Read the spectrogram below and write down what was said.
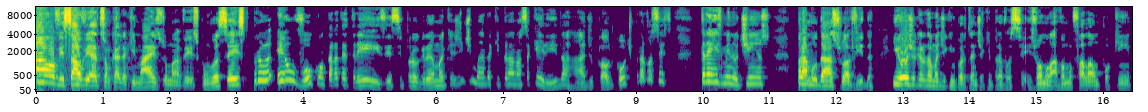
Salve, salve Edson Carli aqui mais uma vez com vocês pro Eu Vou Contar Até Três, esse programa que a gente manda aqui pela nossa querida Rádio Cloud Coach para vocês. Três minutinhos para mudar a sua vida. E hoje eu quero dar uma dica importante aqui para vocês. Vamos lá, vamos falar um pouquinho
